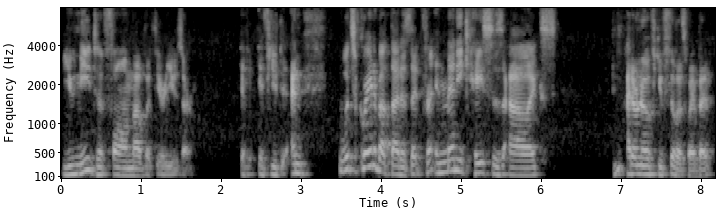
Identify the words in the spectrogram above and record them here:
you need to fall in love with your user. if, if you and what's great about that is that for, in many cases, Alex, I don't know if you feel this way, but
